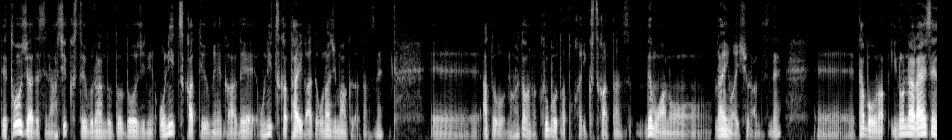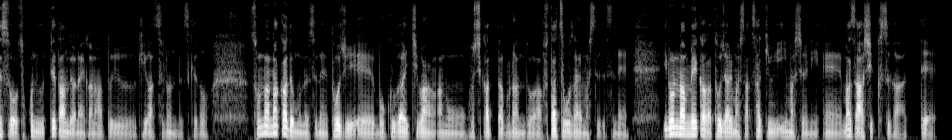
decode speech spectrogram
で、当時はですね、アシックスというブランドと同時に、オニツカっていうメーカーで、オニツカタイガーって同じマークだったんですね。えー、あと、何だったかな、久保田とかいくつかあったんです。でも、あの、ラインは一緒なんですね。えー、多分、いろんなライセンスをそこに売ってたんではないかなという気がするんですけど、そんな中でもですね、当時、えー、僕が一番あの欲しかったブランドは2つございましてですね、いろんなメーカーが当時ありました。さっき言いましたように、え、まずアシックスがあって、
